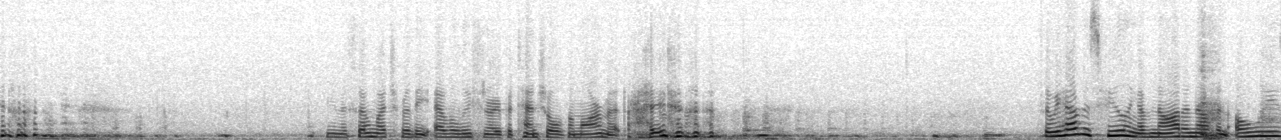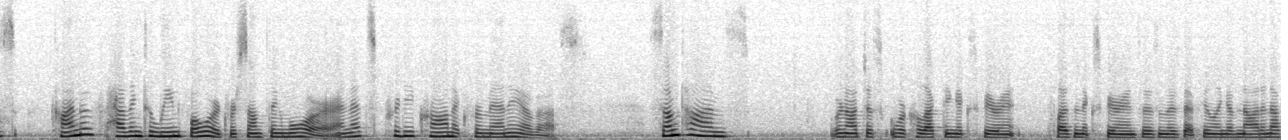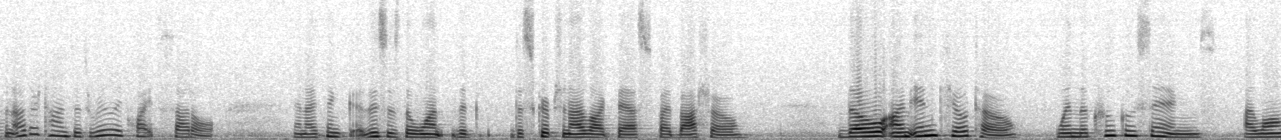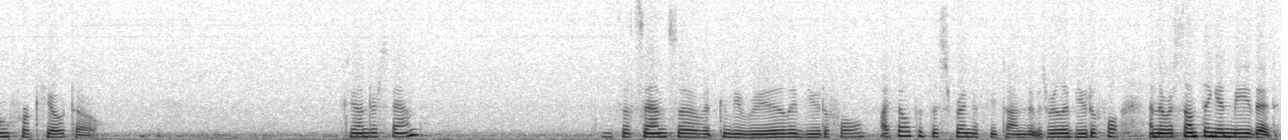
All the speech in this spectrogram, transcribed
You know, so much for the evolutionary potential of the marmot, right? so we have this feeling of not enough and always kind of having to lean forward for something more, and that's pretty chronic for many of us. Sometimes we're not just we're collecting experience, pleasant experiences, and there's that feeling of not enough, and other times it's really quite subtle. And I think this is the one the description I like best by Basho, Though I'm in Kyoto, when the cuckoo sings, I long for Kyoto. Do you understand? It's a sense of it can be really beautiful. I felt it this spring a few times. It was really beautiful, and there was something in me that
